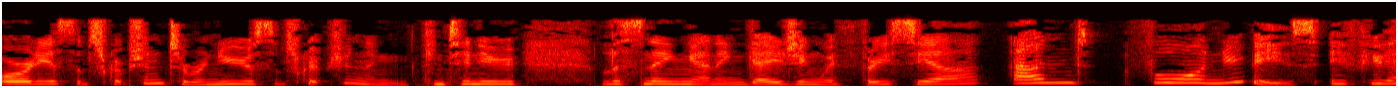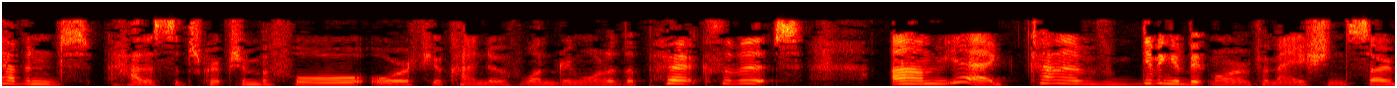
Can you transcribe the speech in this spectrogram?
already a subscription to renew your subscription and continue listening and engaging with 3CR, and for newbies, if you haven't had a subscription before, or if you're kind of wondering what are the perks of it, um, yeah, kind of giving a bit more information. So,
